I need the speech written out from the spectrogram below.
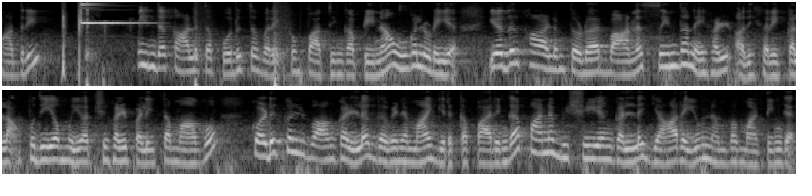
மாதிரி இந்த காலத்தை பொறுத்த வரைக்கும் பார்த்தீங்க அப்படின்னா உங்களுடைய எதிர்காலம் தொடர்பான சிந்தனைகள் அதிகரிக்கலாம். புதிய முயற்சிகள் பலித்தமாகும். கொடுக்கல் வாங்கல்ல கவனமாக இருக்க பாருங்க. பண விஷயங்களில் யாரையும் நம்ப மாட்டீங்க.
